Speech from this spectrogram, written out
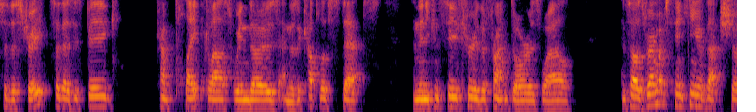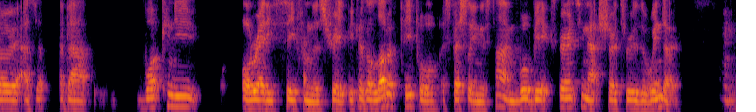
to the street. So there's this big kind of plate glass windows and there's a couple of steps and then you can see through the front door as well and so I was very much thinking of that show as a, about what can you already see from the street because a lot of people, especially in this time, will be experiencing that show through the window. Mm.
